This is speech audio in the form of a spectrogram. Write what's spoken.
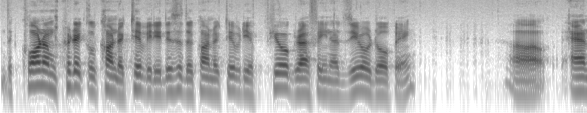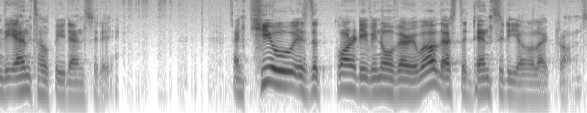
the quantum critical conductivity, this is the conductivity of pure graphene at zero doping, uh, and the enthalpy density. And Q is the quantity we know very well, that's the density of electrons.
